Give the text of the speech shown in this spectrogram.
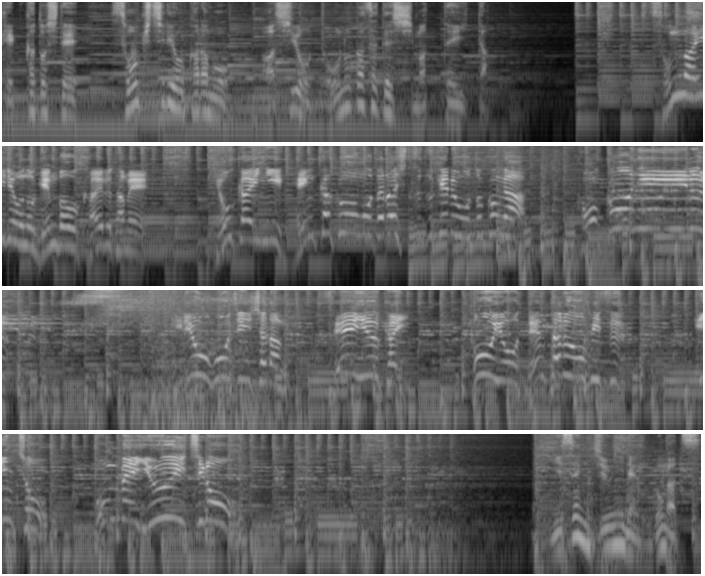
結果として早期治療からも足を遠のかせてしまっていた。そんな医療の現場を変えるため業界に変革をもたらし続ける男がここにいる。医療法人社団声優会東洋デンタルオフィス。院長本部雄一郎。2012年5月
